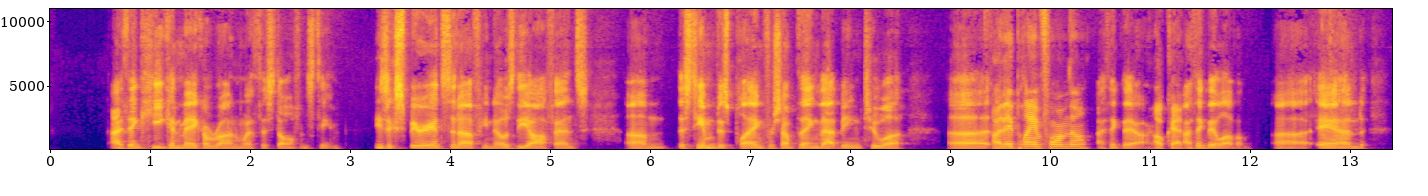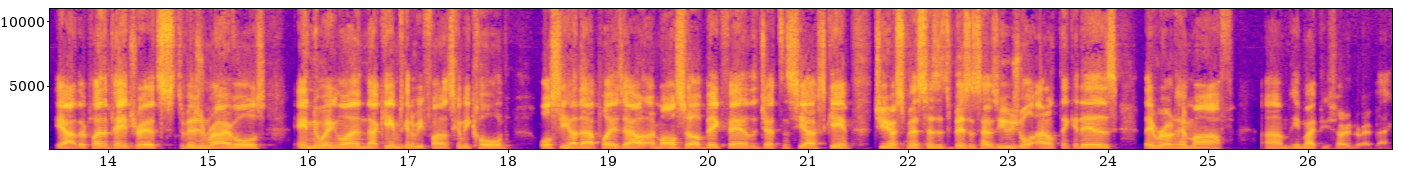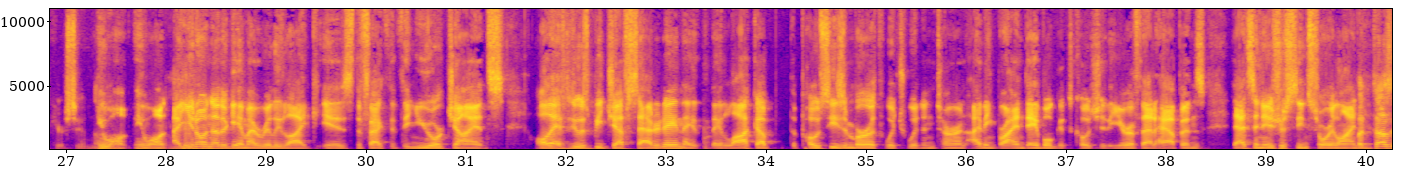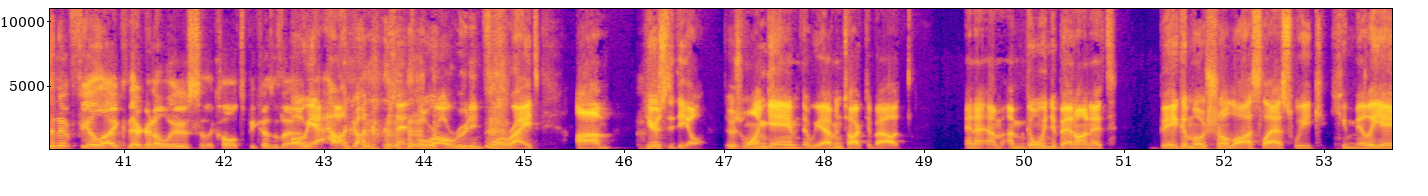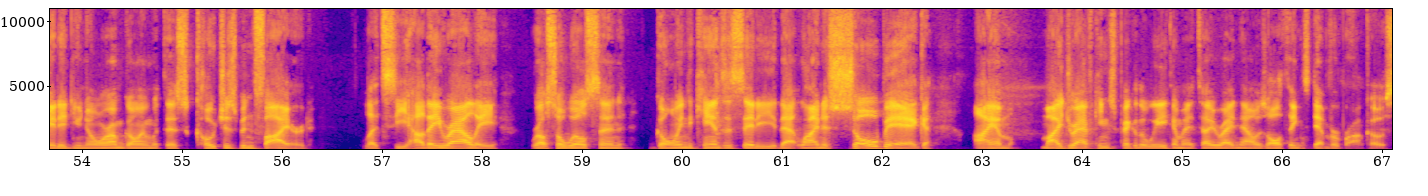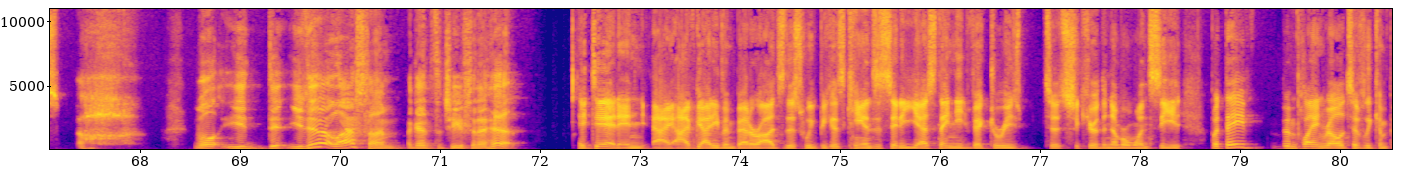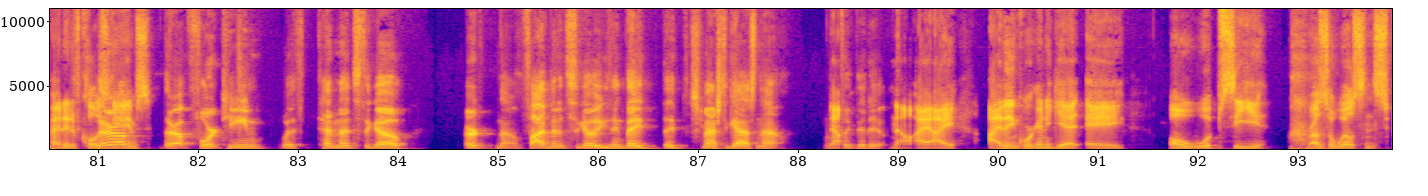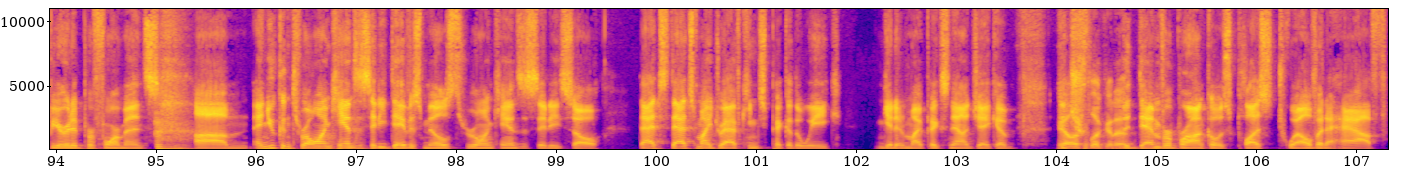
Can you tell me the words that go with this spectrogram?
I think he can make a run with this Dolphins team. He's experienced enough. He knows the offense. Um, this team is playing for something. That being Tua. Uh, are they playing for him though? I think they are. Okay. I think they love him. Uh, and yeah, they're playing the Patriots, division rivals in New England. That game's going to be fun. It's going to be cold. We'll see how that plays out. I'm also a big fan of the Jets and Seahawks game. Geno Smith says it's business as usual. I don't think it is. They wrote him off. Um, he might be starting to write back here soon. Though. He won't. He won't. you know, another game I really like is the fact that the New York Giants all they have to do is beat Jeff Saturday, and they they lock up the postseason berth, which would in turn, I think Brian Daboll gets Coach of the Year if that happens. That's an interesting storyline. But doesn't it feel like they're going to lose to the Colts because of that? Oh yeah, hundred percent. What we're all rooting for, right? Um, here's the deal. There's one game that we haven't talked about, and I, I'm I'm going to bet on it. Big emotional loss last week. Humiliated. You know where I'm going with this. Coach has been fired. Let's see how they rally. Russell Wilson going to Kansas City. That line is so big. I am my DraftKings pick of the week. I'm going to tell you right now is all things Denver Broncos. Oh, well, you did you did that last time against the Chiefs and it hit. It did, and I, I've got even better odds this week because Kansas City. Yes, they need victories to secure the number one seed, but they've been playing relatively competitive, close they're games. Up, they're up 14 with 10 minutes to go, or no, five minutes to go. You think they they smash the gas now? No, I think they do. No, I I, I think we're going to get a oh whoopsie Russell Wilson spirited performance. Um, and you can throw on Kansas City. Davis Mills threw on Kansas City. So that's that's my DraftKings pick of the week. Get into my picks now, Jacob. Yeah, let's look at it. The Denver Broncos plus 12 and a half.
